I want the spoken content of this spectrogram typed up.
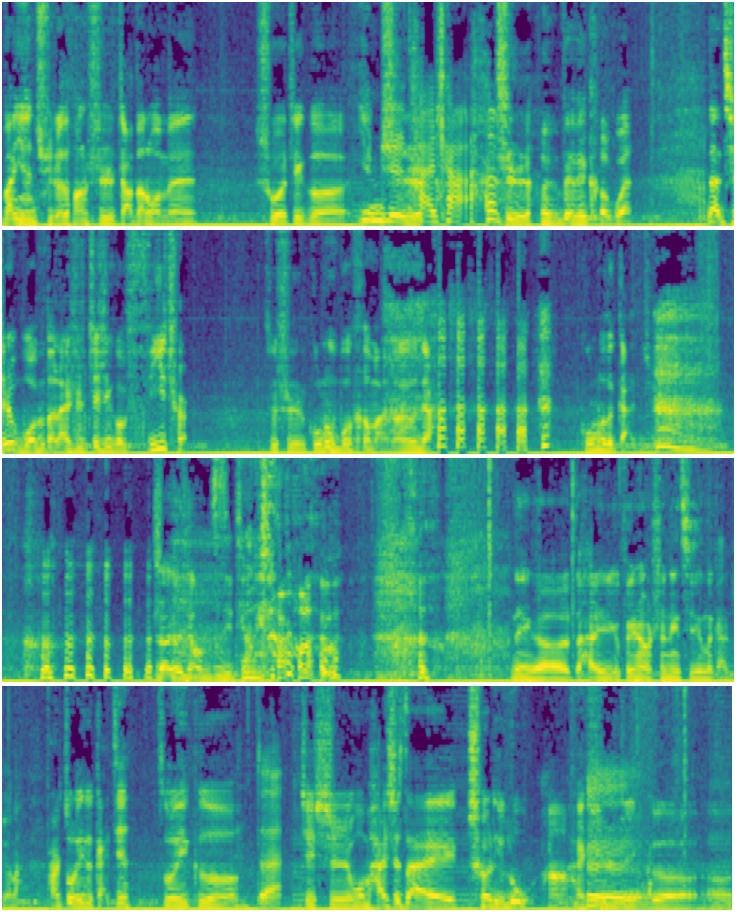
蜿蜒曲折的方式找到了我们，说这个音质太差还是很 蔚为可观。那其实我们本来是这是一个 feature，就是公路播客嘛，然后有点 公路的感觉。直到有一天我们自己听了一下，后来吧，那个还非常有身临其境的感觉了。还是做了一个改进，做了一个对，这是我们还是在车里录啊，还是这个、呃，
